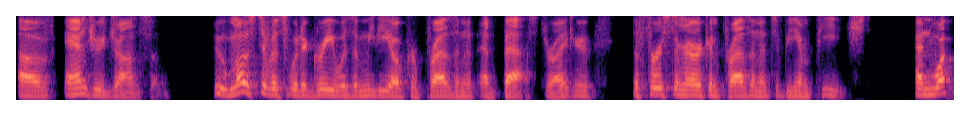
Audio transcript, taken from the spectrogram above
of Andrew Johnson, who most of us would agree was a mediocre president at best, right? Who the first American president to be impeached. And what,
